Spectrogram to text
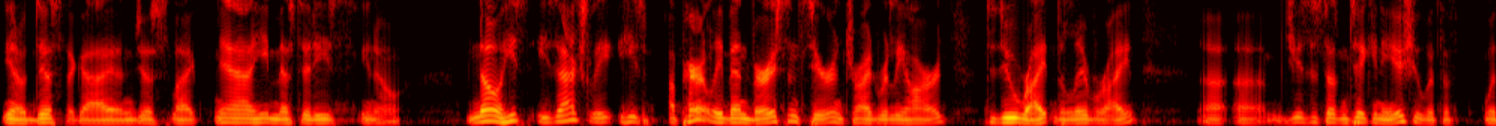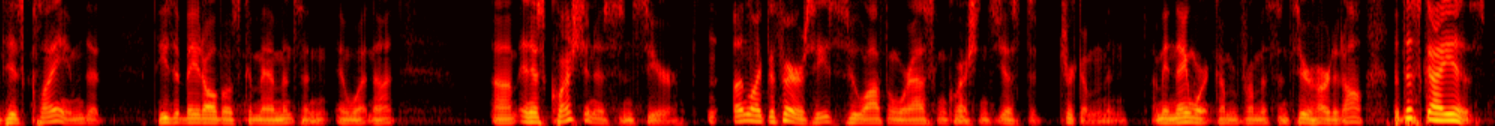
you know, diss the guy and just like, yeah, he missed it. He's, you know, no, he's he's actually he's apparently been very sincere and tried really hard to do right and to live right. Uh, um, Jesus doesn't take any issue with the with his claim that he's obeyed all those commandments and and whatnot. Um, and his question is sincere. Unlike the Pharisees, who often were asking questions just to trick them. And I mean, they weren't coming from a sincere heart at all. But this guy is.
